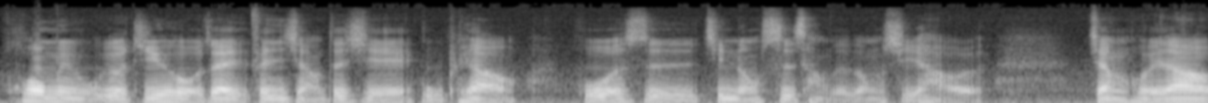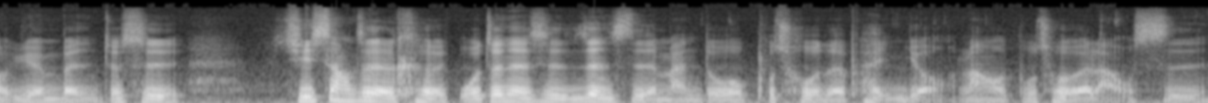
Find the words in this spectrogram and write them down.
后面有机会我再分享这些股票或者是金融市场的东西好了。讲回到原本，就是其实上这个课我真的是认识了蛮多不错的朋友，然后不错的老师，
